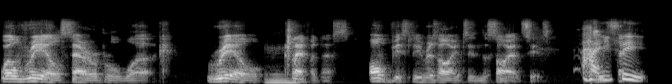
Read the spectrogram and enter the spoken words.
well, real cerebral work, real mm. cleverness obviously resides in the sciences. How you see,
